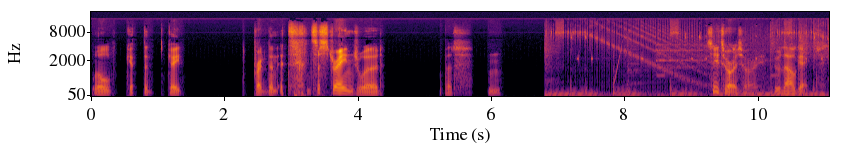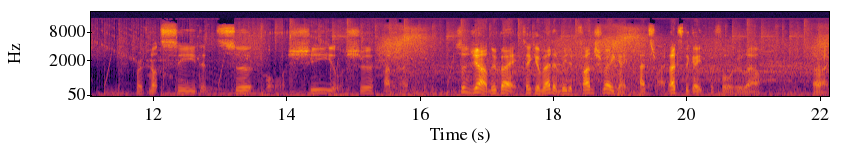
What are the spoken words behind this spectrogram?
We'll get the gate pregnant. It's, it's a strange word, but hmm. See Tori Tori, Hulao gate. Or if not C, then S or She or Sh, I don't know. Sun Jian, Liu Bei, take your men and meet at Fan Shui Gate. That's right, that's the gate before Hulao. Alright,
